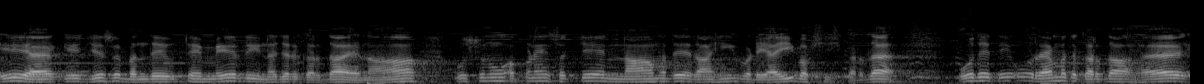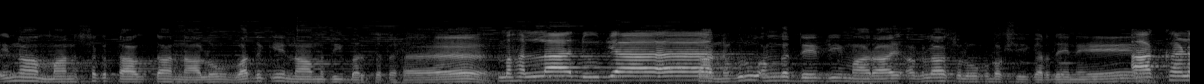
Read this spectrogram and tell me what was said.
ਇਹ ਹੈ ਕਿ ਜਿਸ ਬੰਦੇ ਉੱਤੇ ਮਿਹਰ ਦੀ ਨਜ਼ਰ ਕਰਦਾ ਹੈ ਨਾ ਉਸ ਨੂੰ ਆਪਣੇ ਸੱਚੇ ਨਾਮ ਦੇ ਰਾਹੀਂ ਵਡਿਆਈ ਬਖਸ਼ਿਸ਼ ਕਰਦਾ ਹੈ। ਉਹਦੇ ਤੇ ਉਹ ਰਹਿਮਤ ਕਰਦਾ ਹੈ ਇਹਨਾਂ ਮਾਨਸਿਕ ਤਾਕਤਾਂ ਨਾਲੋਂ ਵੱਧ ਕੇ ਨਾਮ ਦੀ ਬਰਕਤ ਹੈ। ਮਹੱਲਾ ਦੂਜਾ। ਧੰਨ ਗੁਰੂ ਅੰਗਦ ਦੇਵ ਜੀ ਮਹਾਰਾਜ ਅਗਲਾ ਸ਼ਲੋਕ ਬਖਸ਼ੀ ਕਰਦੇ ਨੇ। ਆਖਣ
